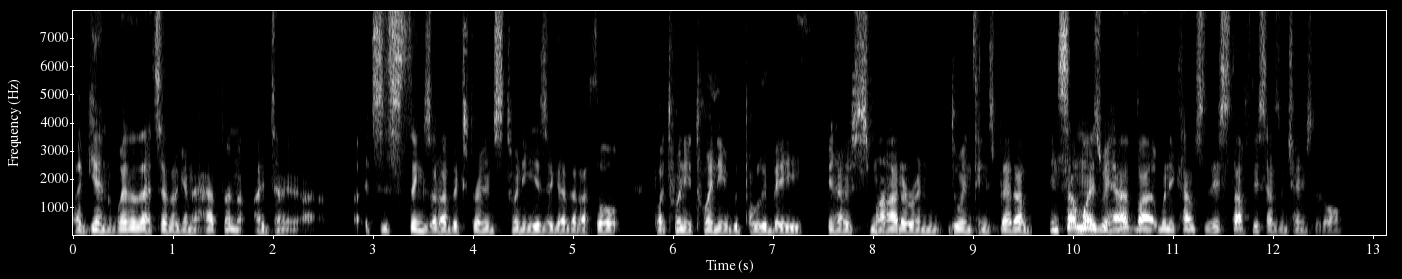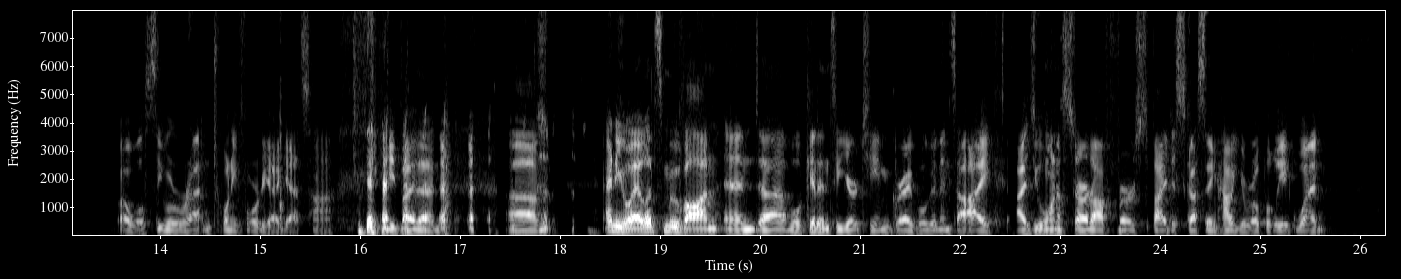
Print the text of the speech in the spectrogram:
again, whether that's ever going to happen, I don't. Uh, it's just things that I've experienced 20 years ago that I thought by 2020 would probably be you know smarter and doing things better. In some ways, we have, but when it comes to this stuff, this hasn't changed at all. Well, we'll see where we're at in 2040, I guess, huh? Maybe by then. Um, anyway, let's move on and uh, we'll get into your team, Greg. We'll get into AEK. I do want to start off first by discussing how Europa League went.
